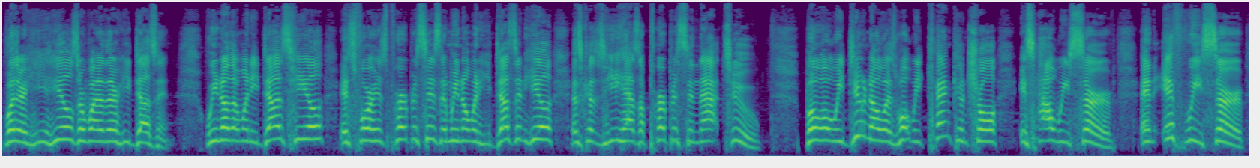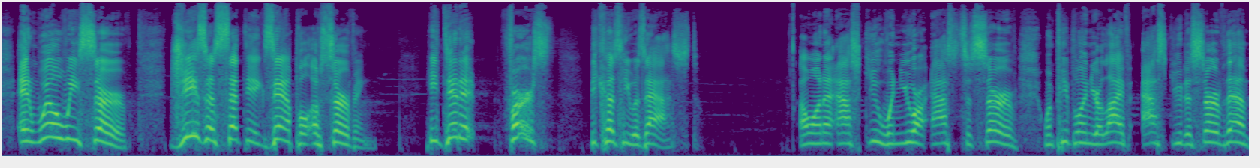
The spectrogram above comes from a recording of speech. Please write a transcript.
whether He heals or whether He doesn't. We know that when He does heal, it's for His purposes, and we know when He doesn't heal, it's because He has a purpose in that too. But what we do know is what we can control is how we serve, and if we serve, and will we serve. Jesus set the example of serving. He did it first because He was asked. I want to ask you when you are asked to serve, when people in your life ask you to serve them,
